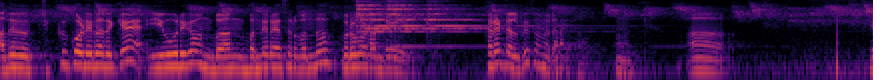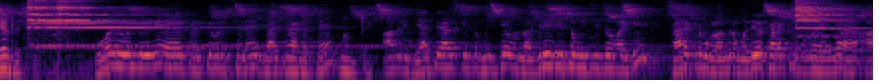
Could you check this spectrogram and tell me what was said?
ಅದು ಚಿಕ್ಕ ಕೋಡಿರೋದಕ್ಕೆ ಈ ಊರಿಗೆ ಒಂದು ಬಂದ್ ಬಂದಿರೋ ಹೆಸರು ಬಂದು ಕುರುಗೋಡು ಅಂತೇಳಿ. ಕರೆಕ್ಟ್ ಅಲ್ರಿ ಸಮೀರ ಹ್ಞೂ ಹೇಳ್ರಿ. ಹೋಳಿ ಹುಣ್ಣಿಮೆಗೆ ಪ್ರತಿ ವರ್ಷನೇ ಜಾತ್ರೆ ಆಗುತ್ತೆ. ಆದರೆ ಜಾತ್ರೆ ಆಗೋಕ್ಕಿಂತ ಮುಂಚೆ ಒಂದು ಹದಿನೈದು ದಿವಸ ಮುಂಚಿತವಾಗಿ ಕಾರ್ಯಕ್ರಮಗಳು ಅಂದ್ರೆ ಮದುವೆ ಕಾರ್ಯಕ್ರಮಗಳು ಹೆಂಗೆ ಆ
